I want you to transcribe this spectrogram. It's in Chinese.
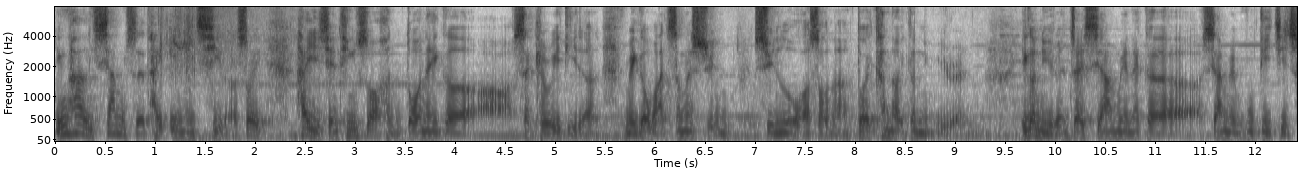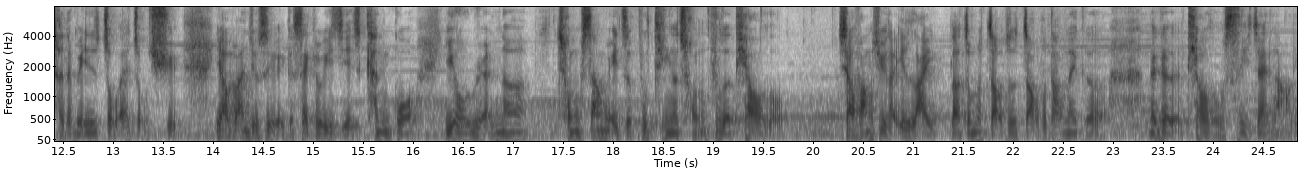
因为它下面实在太阴气了，所以他以前听说很多那个啊 security 的每个晚上的巡巡逻的时候呢，都会看到一个女人，一个女人在下面那个下面目的地層那边一直走来走去，要不然就是有一个 security 看过有人呢从上面一直不停的重复的跳楼，消防局他一来，然后怎么找都找不到那个那个跳楼司機在哪里。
